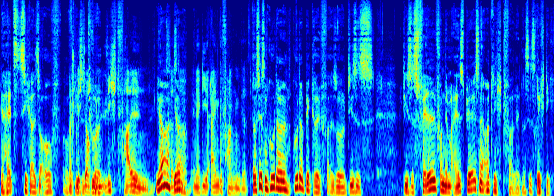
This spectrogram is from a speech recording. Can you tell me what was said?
Der heizt sich also auf. auf Man spricht ja auch von Lichtfallen, ja, dass ja. da Energie eingefangen wird. Das ist ein guter, guter Begriff. Also dieses, dieses Fell von dem Eisbär ist eine Art Lichtfalle, das ist richtig.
